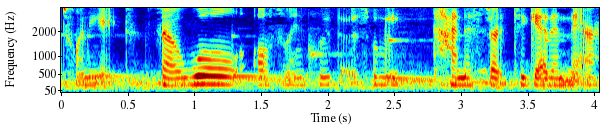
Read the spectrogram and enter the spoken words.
28. So we'll also include those when we kind of start to get in there.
